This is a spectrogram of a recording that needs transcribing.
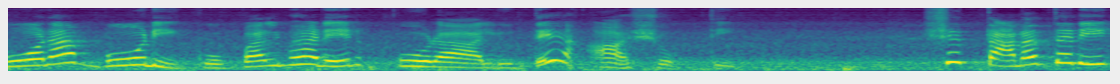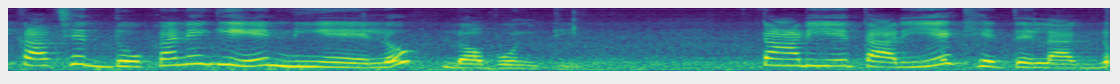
বরাবরই গোপাল ভাঁড়ের পোড়া আলুতে আসক্তি। সে তাড়াতাড়ি কাছের দোকানে গিয়ে নিয়ে এলো লবণটি। তাড়িয়ে তাড়িয়ে খেতে লাগল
